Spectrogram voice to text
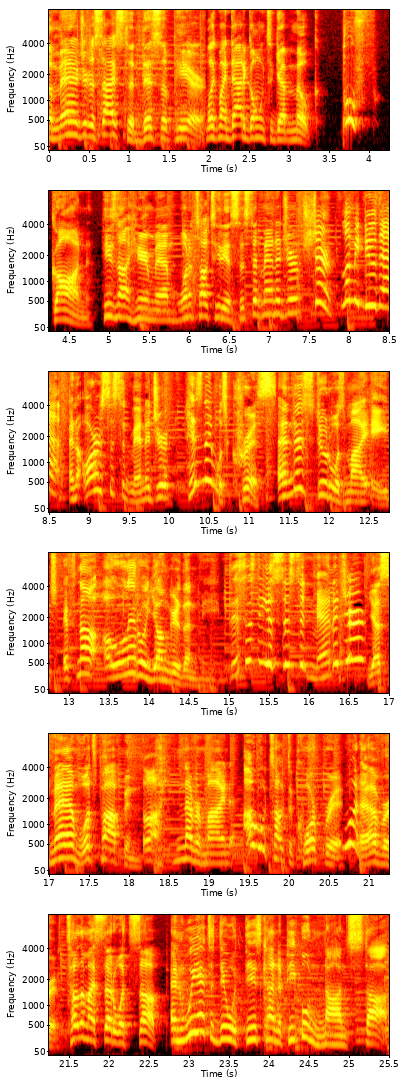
the manager decides to disappear. Like my dad going to get milk. Poof! Gone. He's not here, ma'am. Want to talk to the assistant manager? Sure, let me do that. And our assistant manager, his name was Chris. And this dude was my age, if not a little younger than me. This is the assistant manager? Yes, ma'am. What's poppin'? Ugh, never mind. I'll go talk to corporate. Whatever. Tell them I said what's up. And we had to deal with these kind of people non-stop.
